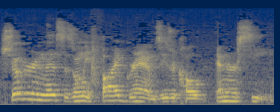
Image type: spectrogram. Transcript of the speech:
Sugar in this is only 5 grams. These are called Ener-C.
